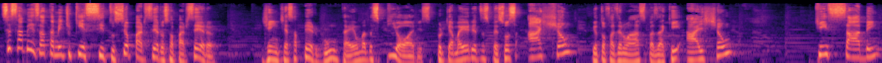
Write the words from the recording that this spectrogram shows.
você sabe exatamente o que excita o seu parceiro ou sua parceira? Gente, essa pergunta é uma das piores, porque a maioria das pessoas acham, eu tô fazendo aspas aqui, acham que sabem,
